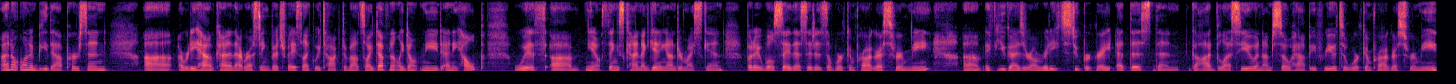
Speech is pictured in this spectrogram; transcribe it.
I don't want to be that person. Uh, I already have kind of that resting bitch face, like we talked about. So I definitely don't need any help with, um, you know, things kind of getting under my skin. But I will say this it is a work in progress for me. Um, if you guys are already super great at this, then God bless you. And I'm so happy for you. It's a work in progress for me.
